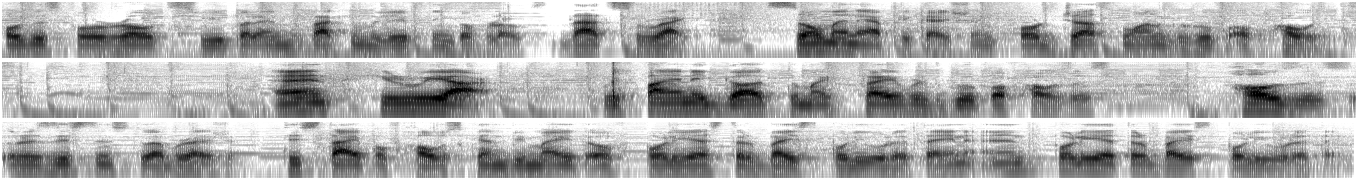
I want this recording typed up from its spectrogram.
Hoses for road sweeper and vacuum lifting of loads. That's right, so many applications for just one group of hoses. And here we are. We finally got to my favorite group of hoses, hoses resistance to abrasion. This type of hose can be made of polyester-based polyurethane and polyether-based polyurethane.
